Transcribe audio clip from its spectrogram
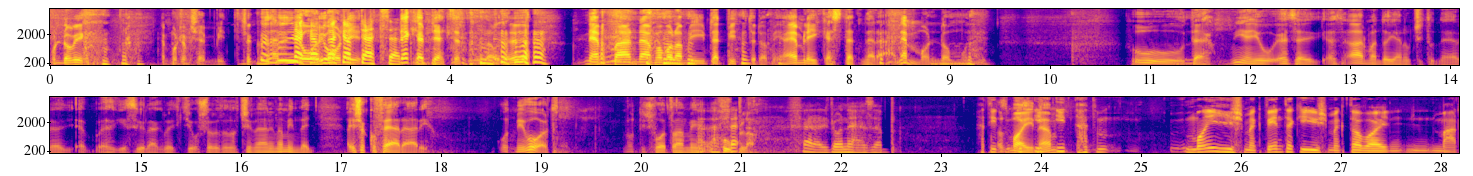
Mondom még, nem mondom semmit. Csak az, jó, nekem, jó, nekem néz- tetszett. Nekem tetszett az. Nem bánnám, ha valami, tehát mit tudom én, ha emlékeztetne rá. Nem mondom, hogy... Hú, de milyen jó, ez, ez Armando Janucci tudna erre egy, ebbe egész világra egy jó sorozatot csinálni, na mindegy. És akkor Ferrari. Ott mi volt? Ott is volt valami Fe- hupla. Ferrari-ról nehezebb. Hát itt, Az mai, itt, nem? Itt, hát mai is, meg pénteki is, meg tavaly már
